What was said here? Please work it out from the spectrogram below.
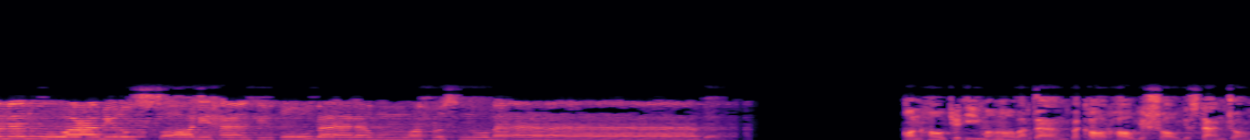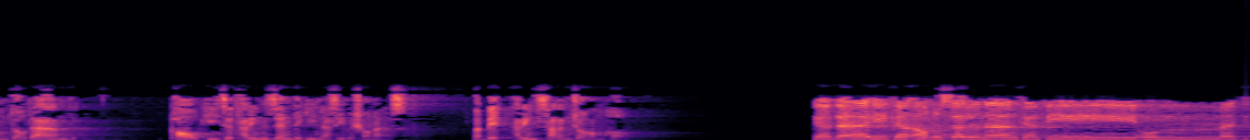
آمنوا وعملوا الصالحات طوبى لهم وحسن مآب. آنها که ایمان آوردند و کارهای شایسته انجام دادند پاکیزه ترین زندگی نصیبشان است و بهترین سرانجام ها كذلك أرسلناك في أمة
